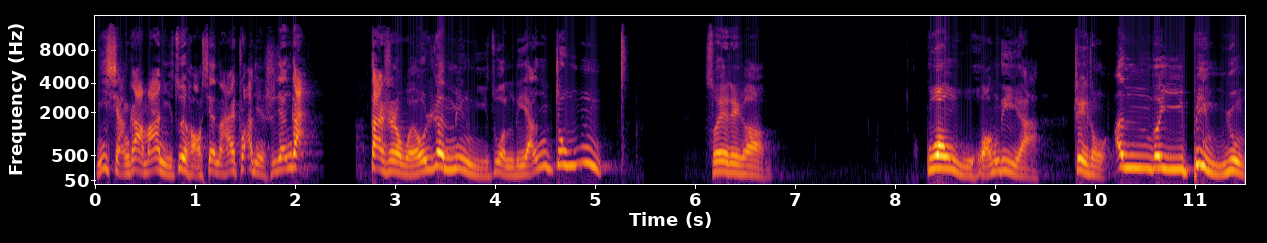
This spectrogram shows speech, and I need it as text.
你想干嘛你最好现在还抓紧时间干。但是我又任命你做凉州牧，所以这个光武皇帝啊。这种恩威并用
